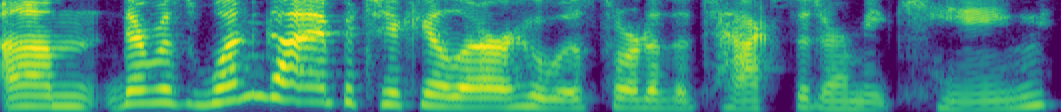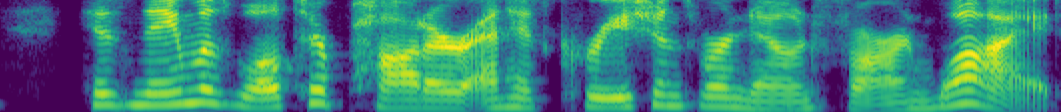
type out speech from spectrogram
Um, there was one guy in particular who was sort of the taxidermy king. His name was Walter Potter, and his creations were known far and wide.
